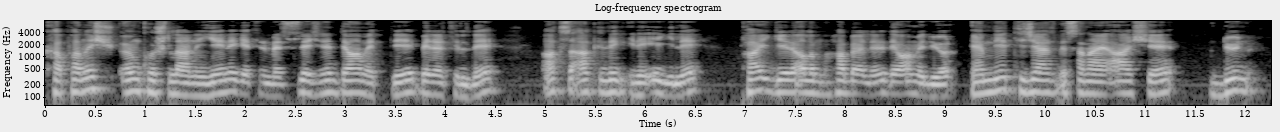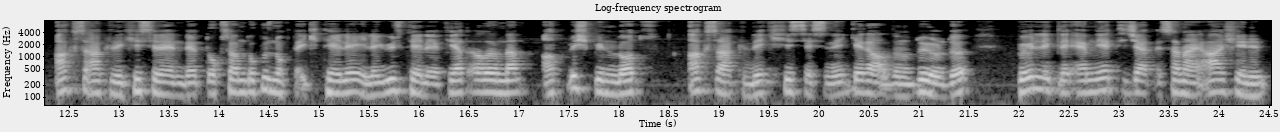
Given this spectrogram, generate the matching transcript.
kapanış ön koşullarının yerine getirme sürecinin devam ettiği belirtildi. Aksa Akrilik ile ilgili pay geri alım haberleri devam ediyor. Emniyet Ticaret ve Sanayi AŞ dün Aksa Akrilik hisselerinde 99.2 TL ile 100 TL fiyat aralığından 60 bin lot Aksa Akrilik hissesini geri aldığını duyurdu. Böylelikle Emniyet Ticaret ve Sanayi AŞ'nin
